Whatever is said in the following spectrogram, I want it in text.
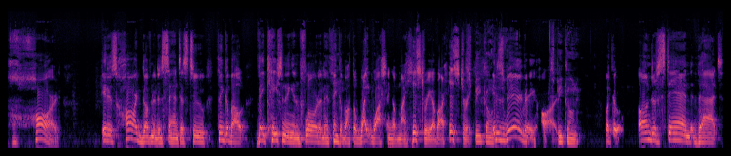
hard. It is hard, Governor DeSantis, to think about vacationing in Florida and think about the whitewashing of my history, of our history. Speak on It it. is very, very hard Speak on it. but to understand that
